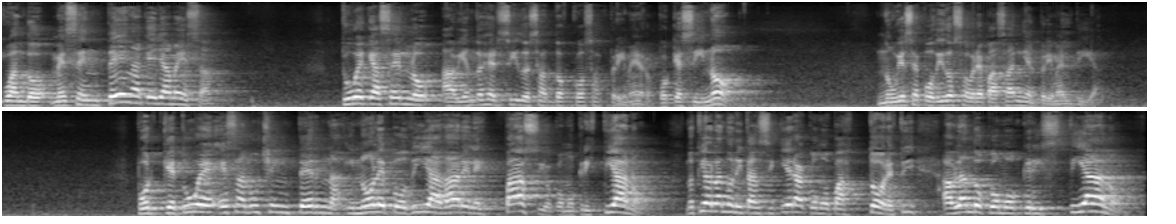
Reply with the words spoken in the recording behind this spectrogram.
cuando me senté en aquella mesa, tuve que hacerlo habiendo ejercido esas dos cosas primero, porque si no, no hubiese podido sobrepasar ni el primer día. Porque tuve esa lucha interna y no le podía dar el espacio como cristiano. No estoy hablando ni tan siquiera como pastor, estoy hablando como cristiano.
